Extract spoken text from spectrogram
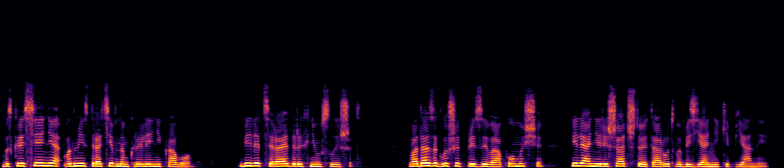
В воскресенье в административном крыле никого. Билец и Райдер их не услышат. Вода заглушит призывы о помощи, или они решат, что это орут в обезьяннике пьяные.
